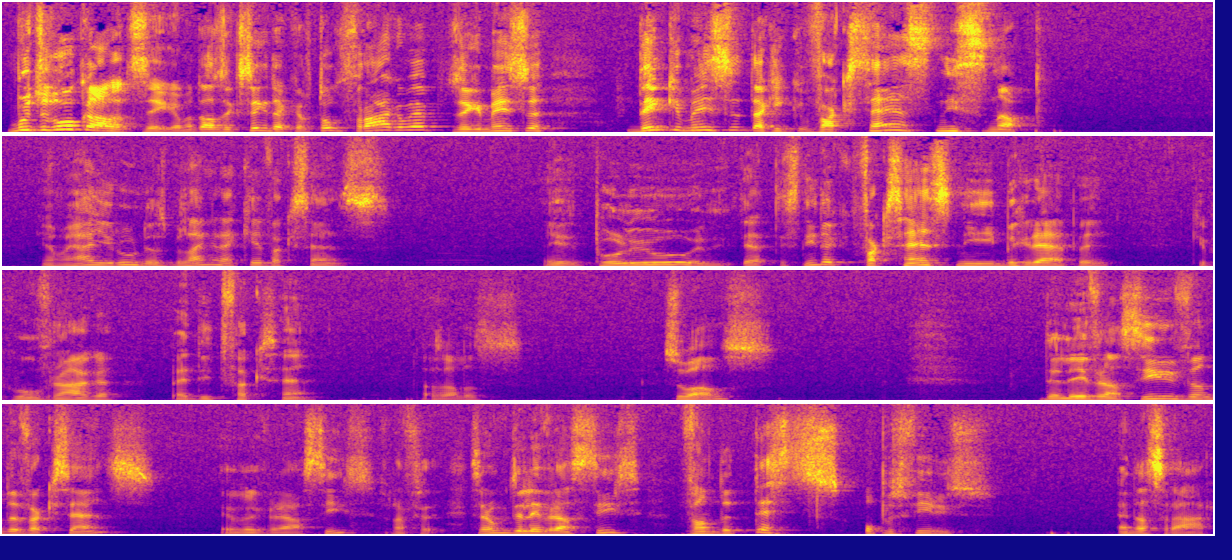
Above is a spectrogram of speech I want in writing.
Moet er ook altijd zeggen. Want als ik zeg dat ik er toch vragen heb, zeggen mensen... Denken mensen dat ik vaccins niet snap. Ja, maar ja, Jeroen, dat is belangrijk, hè, vaccins. Polio... het is niet dat ik vaccins niet begrijp. Ik heb gewoon vragen bij dit vaccin. Dat is alles. Zoals... De leverancier van de vaccins, leveranciers, zijn ook de leveranciers van de tests op het virus. En dat is raar.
